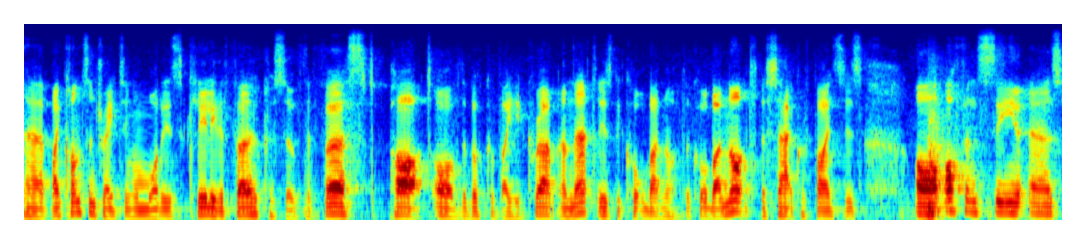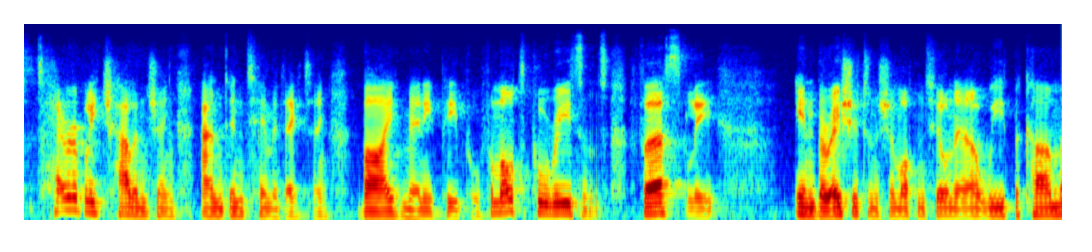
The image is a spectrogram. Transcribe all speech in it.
uh, by concentrating on what is clearly the focus of the first part of the book of Vayikra, and that is the Korbanot. The Korbanot, the sacrifices, are often seen as terribly challenging and intimidating by many people for multiple reasons. Firstly, in Bereshit and Shemot until now, we've become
